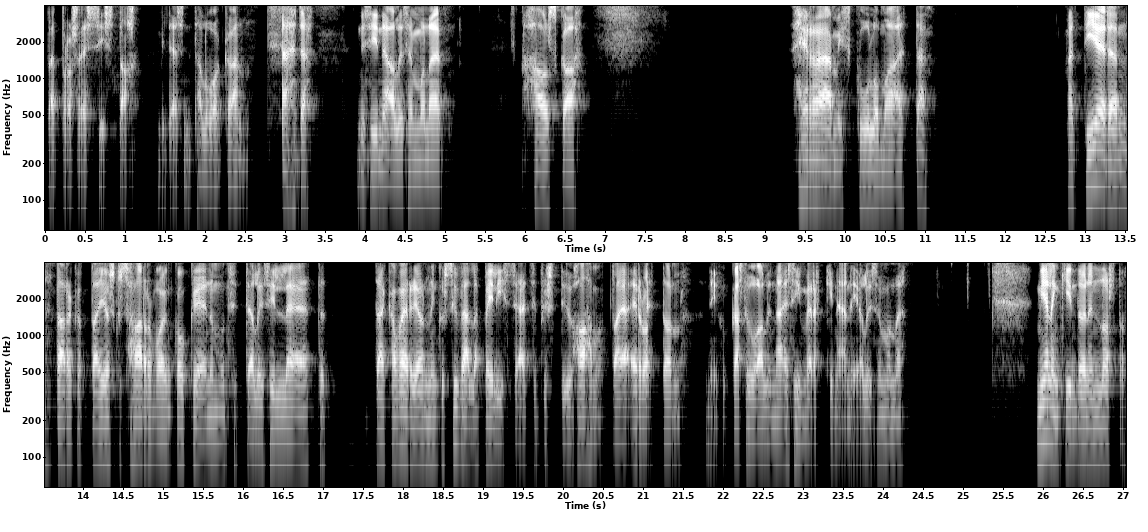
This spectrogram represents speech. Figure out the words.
tai prosessista, mitä se nyt haluakaan nähdä, niin siinä oli semmoinen hauska heräämiskulma, että mä tiedän, tarkoittaa joskus harvoin kokenut, mutta sitten oli silleen, että tämä kaveri on niin kuin syvällä pelissä, että se pystyy hahmottaa ja erottamaan niin kuin kasuaalina esimerkkinä, niin oli semmoinen mielenkiintoinen nosto,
